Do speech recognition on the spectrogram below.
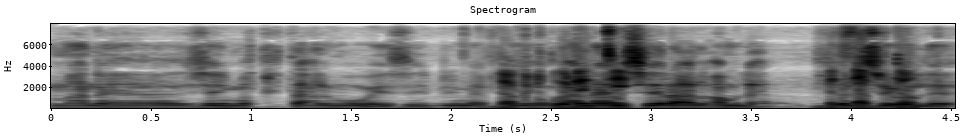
معناها جاي من القطاع الموازي بما فيه معناها شراء العملة. بالضبط.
